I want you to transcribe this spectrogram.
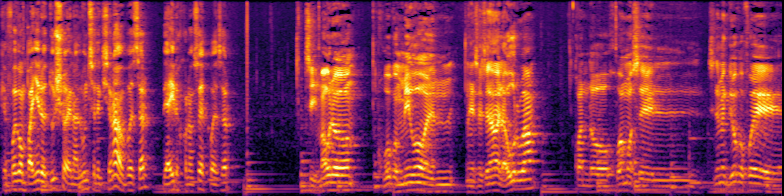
que fue compañero tuyo en algún seleccionado, ¿puede ser? De ahí los conoces, ¿puede ser? Sí, Mauro jugó conmigo en, el seleccionado de la Urba cuando jugamos el, si no me equivoco, fue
